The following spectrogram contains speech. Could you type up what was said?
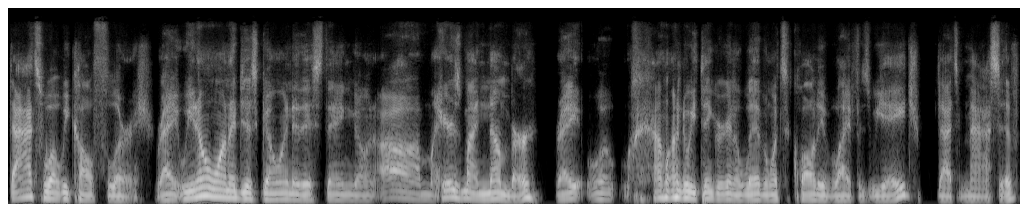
that's what we call flourish, right? We don't want to just go into this thing going, oh, here's my number, right? Well, how long do we think we're going to live and what's the quality of life as we age? That's massive.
